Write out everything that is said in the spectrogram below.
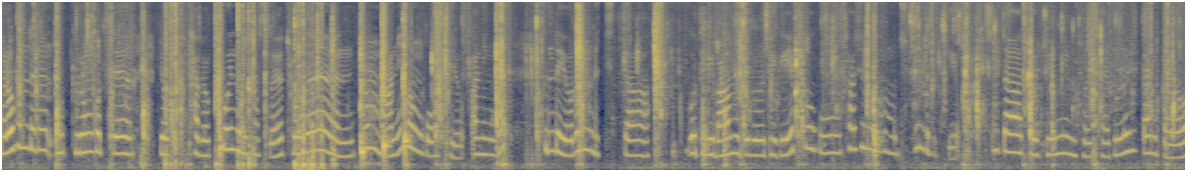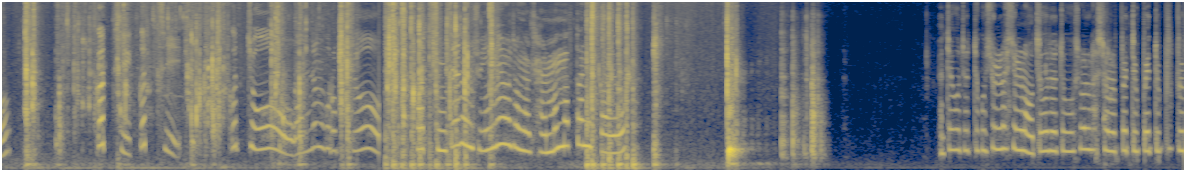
여러분들은 옷 그런 것들 다몇 코인으로 샀어요? 저는 좀 많이 나온 것 같아요. 아닌가? 근데 여러분들 진짜 그거 되게 마음에 들어요. 되게 예쁘고 거 한번 추천드릴게요. 진짜 저희 주인님 저를 잘 불러주셨다니까요. 끝이 끝이 그쵸 완전 부럽죠. 아 진짜 전 주인님을 정말 잘 만났다니 어쩌고 저쩌고 슐라슐라 어쩌고 저쩌고 슐라슐라 빼뚝 빼뚝 빼뚝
